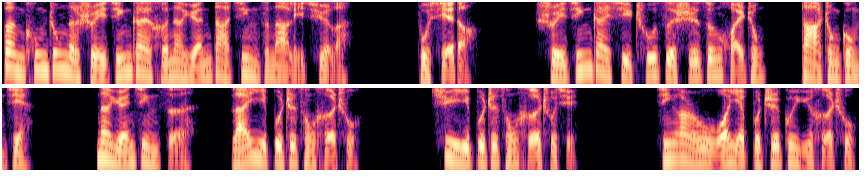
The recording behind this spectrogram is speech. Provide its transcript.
半空中的水晶盖和那圆大镜子那里去了？”不邪道：“水晶盖系出自师尊怀中，大众共见。那圆镜子来意不知从何处，去意不知从何处去，今二物我也不知归于何处。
